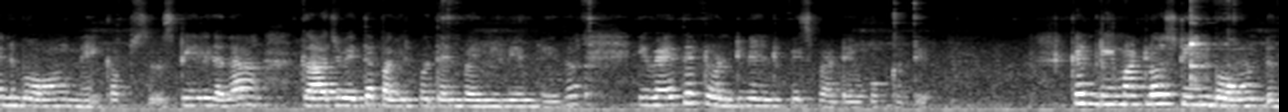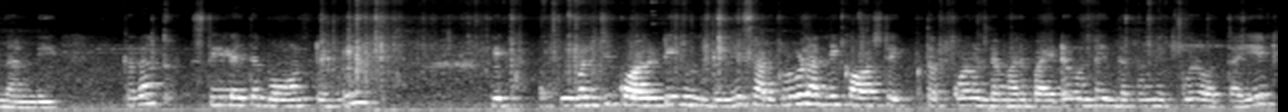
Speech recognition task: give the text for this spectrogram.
కానీ బాగున్నాయి కప్స్. స్టీల్ కదా. గాజు అయితే పగిలిపోతాయని భయం ఇవేం లేదు. ఇవైతే ట్వంటీ నైన్ రూపీస్ పడ్డాయి ఒక్కొక్కటి. కానీ డిమార్ట్లో స్టీల్ బాగుంటుందండి. కదా? స్టీల్ అయితే బాగుంటుంది. ఎక్కు- మంచి క్వాలిటీ ఉంటుంది. సరుకులు కూడా అన్ని కాస్ట్ ఎక్కువ తక్కువ ఉంటాయి. మరి బయట కొంటే ఇంతకన్నా ఎక్కువ అవుతాయి.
